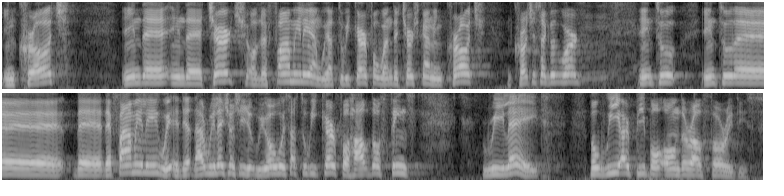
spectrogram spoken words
encroach in the, in the church or the family, and we have to be careful when the church can encroach. Encroach is a good word. Mm-hmm. Into, into the, the, the family, we, that relationship, we always have to be careful how those things relate, but we are people under authorities.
